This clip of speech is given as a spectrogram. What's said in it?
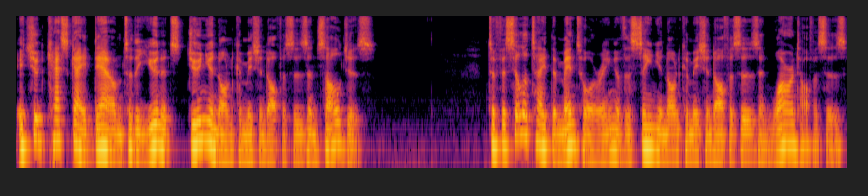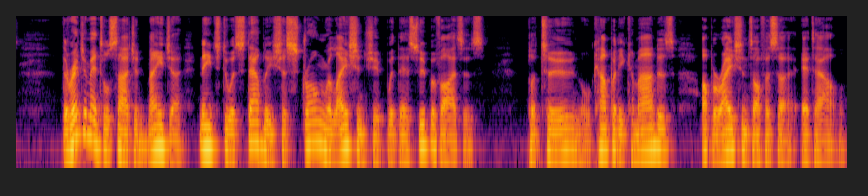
it should cascade down to the unit's junior non commissioned officers and soldiers. To facilitate the mentoring of the senior non commissioned officers and warrant officers, the regimental sergeant major needs to establish a strong relationship with their supervisors, platoon or company commanders, operations officer, et al.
